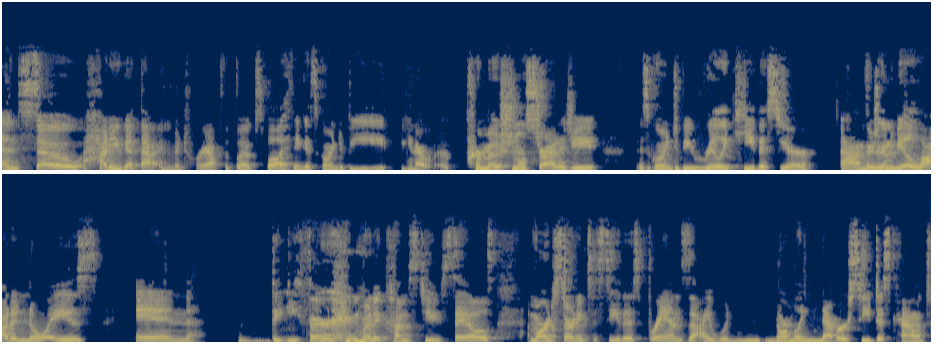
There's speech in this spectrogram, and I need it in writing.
And so, how do you get that inventory off the books? Well, I think it's going to be, you know, promotional strategy is going to be really key this year. Um, there's going to be a lot of noise in the ether when it comes to sales. I'm already starting to see this. Brands that I would normally never see discount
